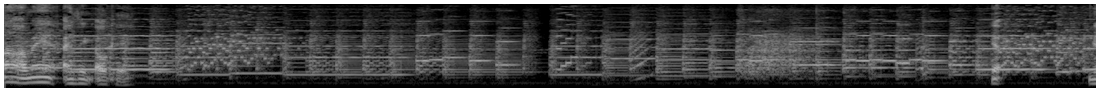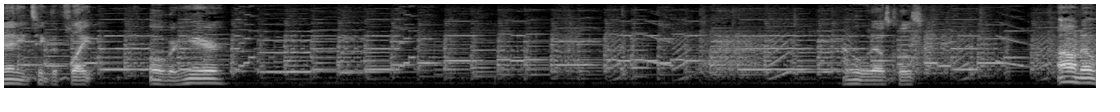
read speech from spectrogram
Oh, man, I think, okay. Then to take the flight over here. Oh, that was close. Oh no.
